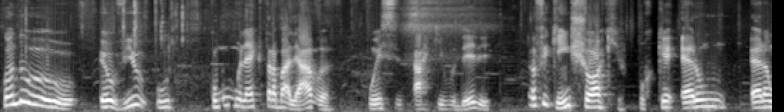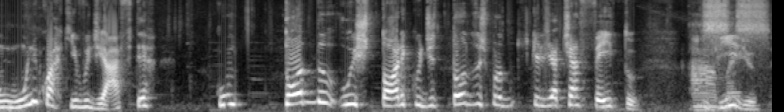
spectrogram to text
Quando eu vi o, como o moleque trabalhava com esse arquivo dele, eu fiquei em choque, porque era um, era um único arquivo de After com todo o histórico de todos os produtos que ele já tinha feito. Ah, vídeo. Se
